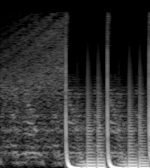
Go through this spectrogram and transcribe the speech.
Thank you.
